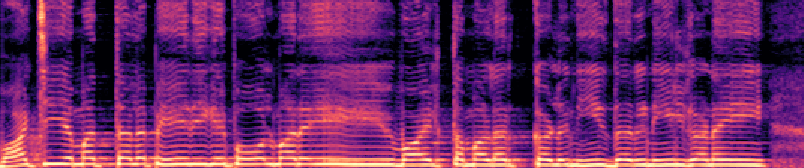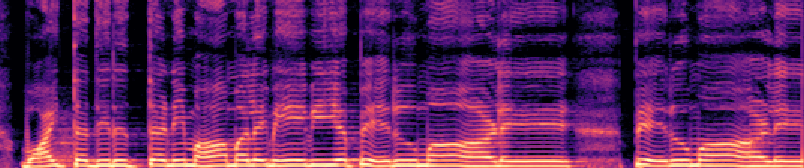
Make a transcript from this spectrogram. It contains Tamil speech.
வாய்ச்சியமத்தல பேரிகை போல் மறை வாழ்த்த மலர்களு நீர்தரு நீள்கனை வாய்த்த திருத்தணி மாமலை மேவிய பெருமாளே பெருமாளே.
